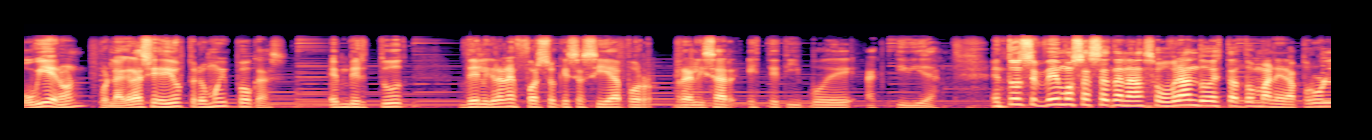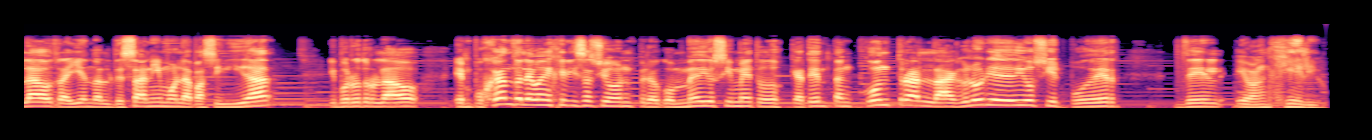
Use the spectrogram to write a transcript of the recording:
hubieron, por la gracia de Dios, pero muy pocas, en virtud del gran esfuerzo que se hacía por realizar este tipo de actividad. Entonces vemos a Satanás obrando de estas dos maneras. Por un lado trayendo al desánimo, la pasividad, y por otro lado empujando la evangelización, pero con medios y métodos que atentan contra la gloria de Dios y el poder del Evangelio.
